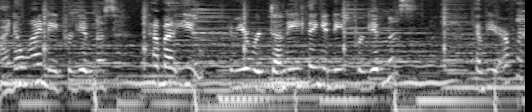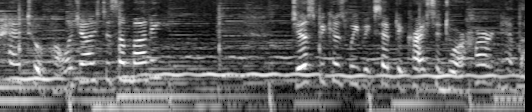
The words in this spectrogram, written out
I know I need forgiveness. How about you? Have you ever done anything and need forgiveness? Have you ever had to apologize to somebody? Just because we've accepted Christ into our heart and have the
